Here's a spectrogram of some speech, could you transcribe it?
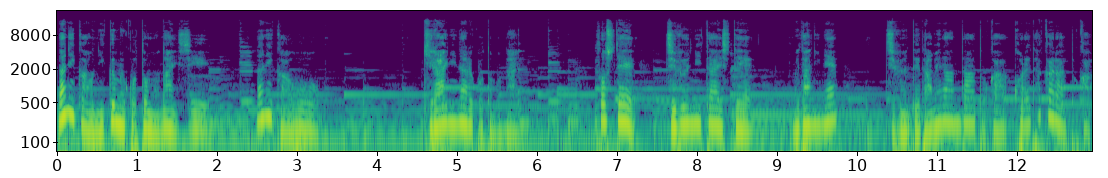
何かを憎むこともないし何かを嫌いになることもない。そして自分に対して無駄にね自分ってダメなんだとかこれだからとか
